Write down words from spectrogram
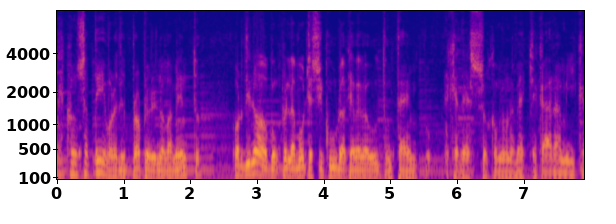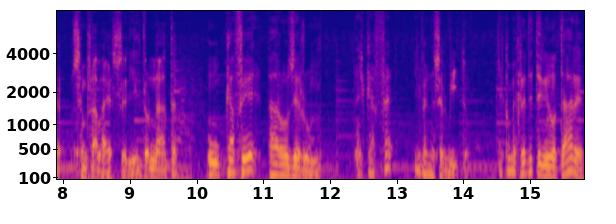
e consapevole del proprio rinnovamento, ordinò con quella voce sicura che aveva avuto un tempo e che adesso, come una vecchia cara amica, sembrava essergli tornata, un caffè a rose rum. Il caffè gli venne servito e come credete di notare,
